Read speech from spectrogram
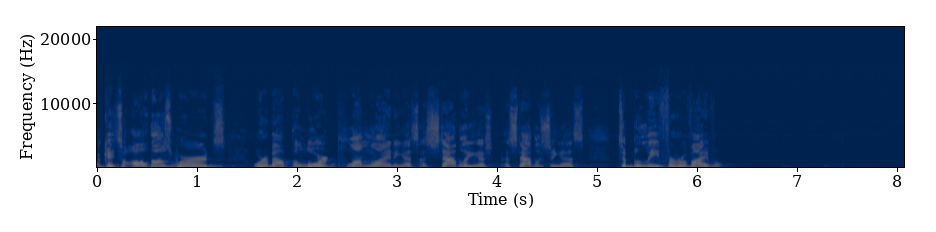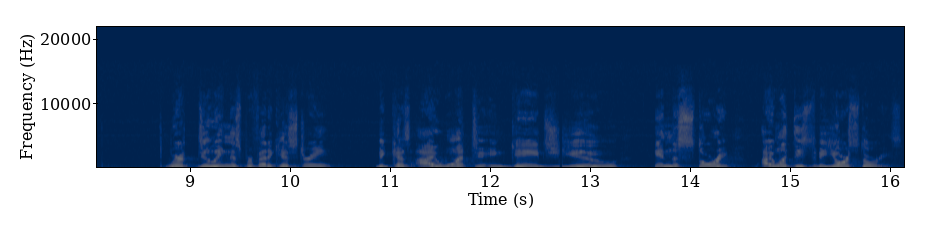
Okay, so all those words were about the Lord plumblining us, establishing us, establishing us to believe for revival. We're doing this prophetic history because I want to engage you in the story. I want these to be your stories.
